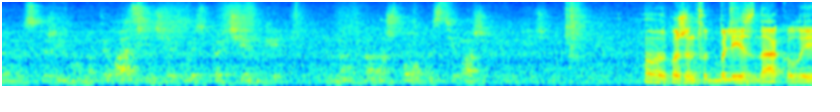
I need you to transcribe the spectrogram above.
е, скажімо, мотивації чи якоїсь перчинки на, на налаштованості ваших підопічних? Ну, кожен футболіст, да, коли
